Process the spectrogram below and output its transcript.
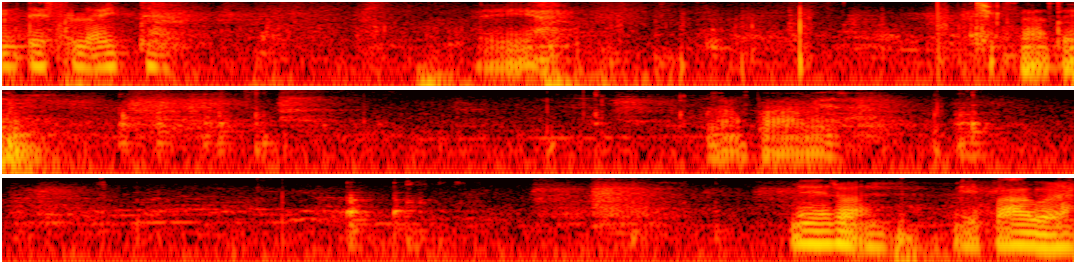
Ating test light. Ayan. Check natin. Walang power. Meron. May power.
